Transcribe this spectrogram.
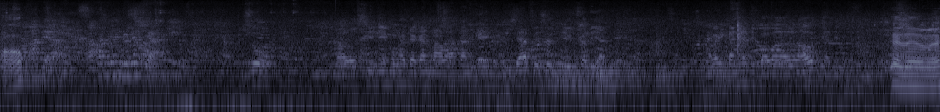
oh. So, kalau sini mengadakan lawatan ke Indonesia, besok dia bisa Semoga ikannya di bawah laut nanti bisa lihat. alamak.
